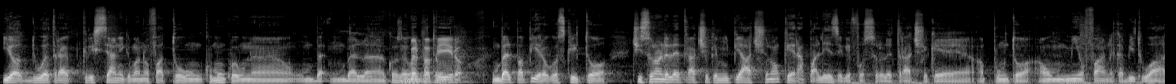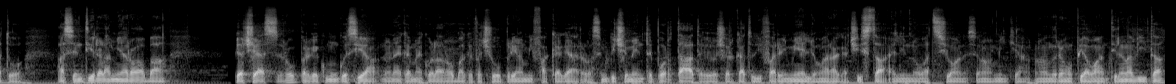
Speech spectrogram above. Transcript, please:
Io ho due o tre cristiani che mi hanno fatto un- comunque un, un be- un bel, cosa Un bel detto? papiro. un bel papiro che ho scritto ci sono delle tracce che mi piacciono, che era palese che fossero le tracce che appunto a un mio fan che è abituato a sentire la mia roba piacessero, perché comunque sia, non è che a me quella roba che facevo prima mi fa cagare, l'ho semplicemente portata e ho cercato di fare il meglio, ma raga ci sta, è l'innovazione, se no minchia non andremo più avanti nella vita.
